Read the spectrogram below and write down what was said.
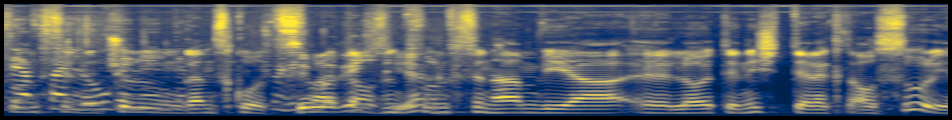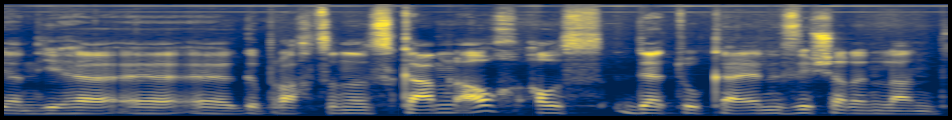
der 2015, verlogenen Entschuldigung, ganz kurz. Entschuldigung. Sind wir richtig? 2015 haben wir ja äh, Leute nicht direkt aus Syrien hierher äh, äh, gebracht, sondern es kamen auch aus der Türkei, einem sicheren Land.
